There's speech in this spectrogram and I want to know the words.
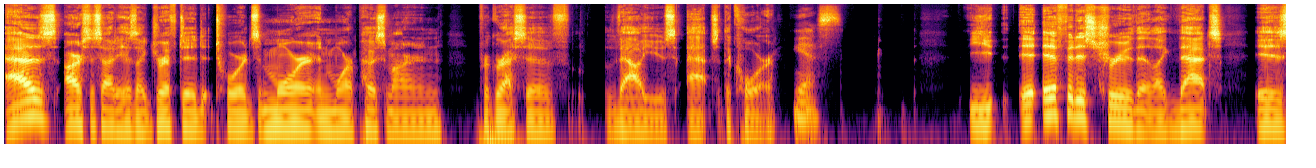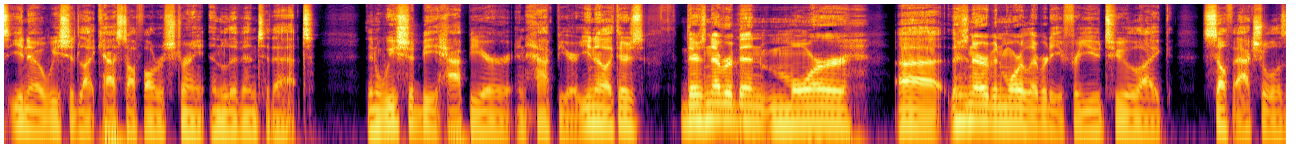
as our society has like drifted towards more and more postmodern progressive values at the core, yes. you, if it is true that like that is you know we should like cast off all restraint and live into that then we should be happier and happier you know like there's there's never been more uh there's never been more liberty for you to like self actualize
